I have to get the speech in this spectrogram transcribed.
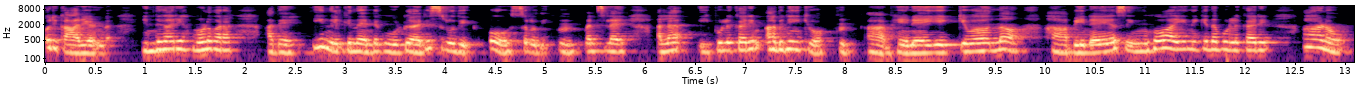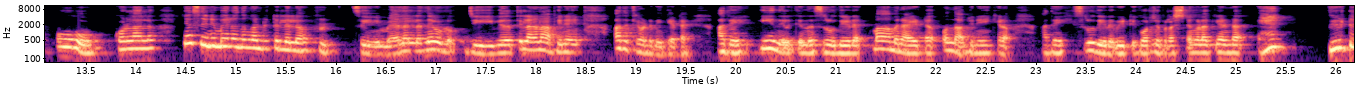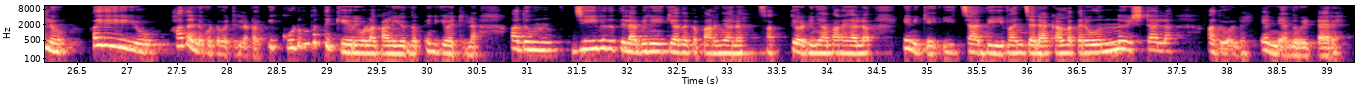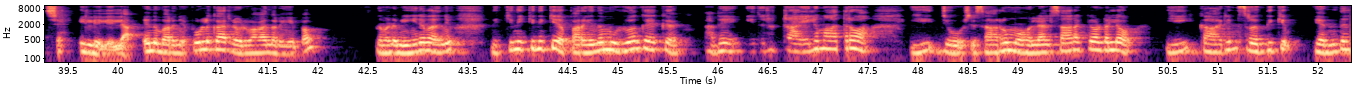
ഒരു കാര്യമുണ്ട്. എന്ത് കാര്യം? മോൾ പറ. അതെ ഈ നിൽക്കുന്ന എന്റെ കൂട്ടുകാരി ശ്രുതി. ഓ ശ്രുതി. മനസ്സിലായി. അല്ല ഈ പുള്ളിക്കാരിയും അഭിനയിക്കുവോ? അഭിനയിക്കുവോ എന്നോ അഭിനയ സിംഹമായി നിൽക്കുന്ന പുള്ളിക്കാരി. ആണോ? ഓ കൊള്ളാലോ. ഞാൻ സിനിമയിലൊന്നും കണ്ടിട്ടില്ലല്ലോ. സിനിമയിലല്ലെന്നേ ഉള്ളൂ. ജീവിതത്തിലാണ് അഭിനയം. അതൊക്കെ അവിടെ നിൽക്കട്ടെ. അതെ ഈ നിൽക്കുന്ന ശ്രുതിയുടെ മാമനായിട്ട് ഒന്ന് അഭിനയിക്കണം. അതെ ശ്രുതിയുടെ വീട്ടിൽ കുറച്ച് പ്രശ്നങ്ങളൊക്കെ ഉണ്ട് ഏ വീട്ടിലോ? അയ്യോ അതെന്നെ കൊണ്ട് പറ്റില്ല കേട്ടോ ഈ കുടുംബത്തിൽ കയറിയുള്ള കളിയൊന്നും എനിക്ക് പറ്റില്ല. അതും ജീവിതത്തിൽ അഭിനയിക്കുക എന്നൊക്കെ പറഞ്ഞാൽ സത്യമായിട്ട് ഞാൻ പറയാലോ എനിക്ക് ഈ ചതി വഞ്ചന കള്ളത്തരം ഒന്നും ഇഷ്ടമല്ല. അതുകൊണ്ട് എന്നെ അങ്ങ് വിട്ടേരെ. ചേ ഇല്ലില്ലില്ല എന്ന് പറഞ്ഞ് പുള്ളിക്കാരൻ ഒഴിവാകാൻ തുടങ്ങിയപ്പം നമ്മുടെ മീന പറഞ്ഞു നിക്കി നിക്കി നിക്കി പറയുന്ന മുഴുവൻ കേക്ക്. അതെ ഇതൊരു ട്രയൽ മാത്രമാ. ഈ ജോഷി സാറും മോഹൻലാൽ സാറൊക്കെ ഉണ്ടല്ലോ. ഈ കാര്യം ശ്രദ്ധിക്കും. എന്ത്?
